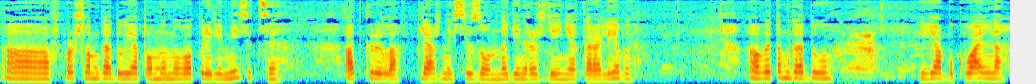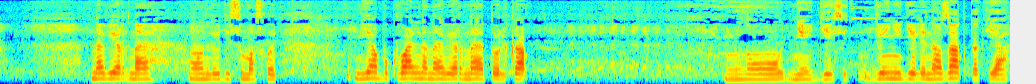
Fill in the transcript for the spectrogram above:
А, в прошлом году я, по-моему, в апреле месяце открыла пляжный сезон на день рождения королевы. А в этом году я буквально, наверное, вон люди с ума сходят, я буквально, наверное, только ну, дней 10, две недели назад, как я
